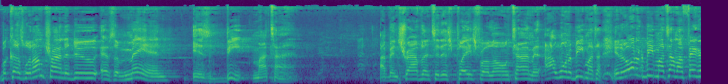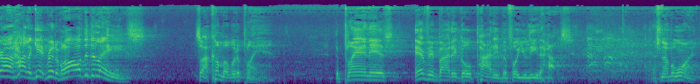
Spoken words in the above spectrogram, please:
Because what I'm trying to do as a man is beat my time. I've been traveling to this place for a long time and I want to beat my time. In order to beat my time, I figure out how to get rid of all the delays. So I come up with a plan. The plan is everybody go potty before you leave the house. That's number one.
